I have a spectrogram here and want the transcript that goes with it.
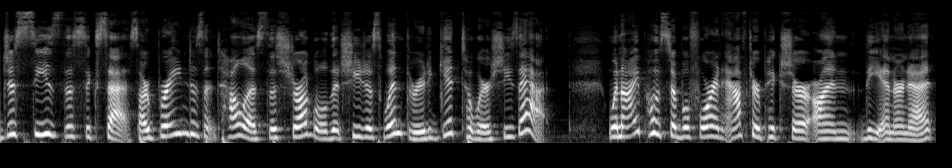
just sees the success our brain doesn't tell us the struggle that she just went through to get to where she's at when i post a before and after picture on the internet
